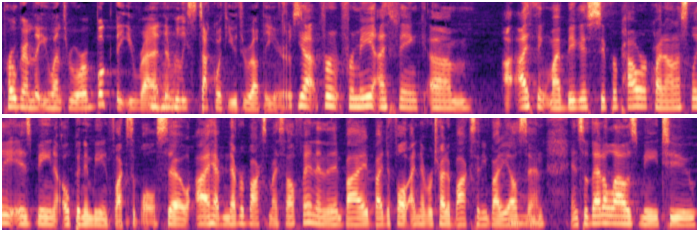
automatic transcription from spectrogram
program that you went through or a book that you read Mm-hmm. that really stuck with you throughout the years Yeah, for for me, I think um, I I think my biggest superpower, quite honestly, is being open and being flexible. So I have never boxed myself in, and then by by default, I never try to box anybody else in. And so that allows me to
